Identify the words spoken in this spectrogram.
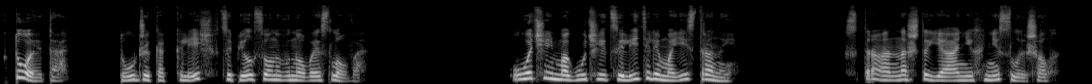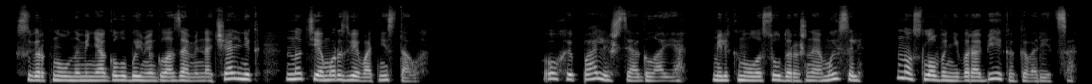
«Кто это?» Тут же, как клещ, вцепился он в новое слово. «Очень могучие целители моей страны». «Странно, что я о них не слышал», — сверкнул на меня голубыми глазами начальник, но тему развивать не стал. «Ох и палишься, Аглая», — мелькнула судорожная мысль, но слово не воробей, как говорится.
